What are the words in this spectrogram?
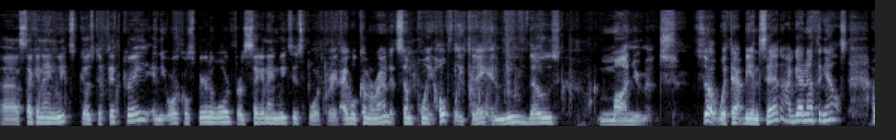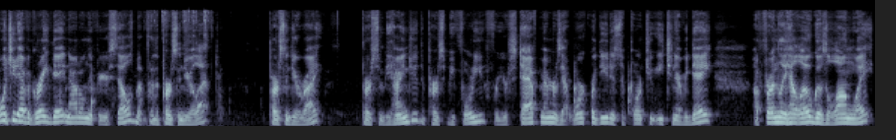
uh, second nine weeks goes to fifth grade, and the Oracle Spirit Award for second nine weeks is fourth grade. I will come around at some point, hopefully today, and move those monuments. So, with that being said, I've got nothing else. I want you to have a great day, not only for yourselves, but for the person to your left, person to your right, person behind you, the person before you, for your staff members that work with you to support you each and every day. A friendly hello goes a long way.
